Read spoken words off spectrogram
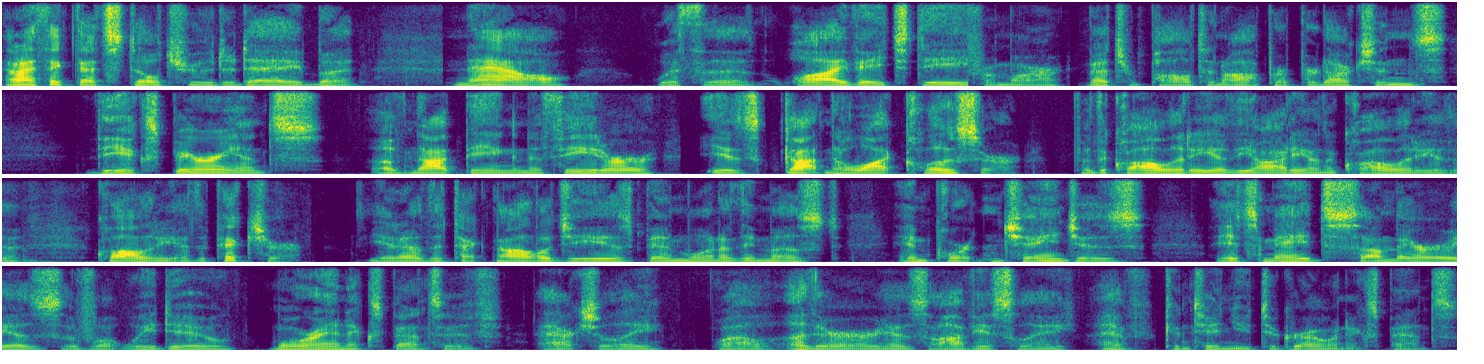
And I think that's still true today, but now with the live HD from our Metropolitan Opera productions, the experience of not being in the theater is gotten a lot closer for the quality of the audio and the quality of the quality of the picture. You know, the technology has been one of the most important changes. It's made some areas of what we do more inexpensive, actually, while other areas obviously have continued to grow in expense.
